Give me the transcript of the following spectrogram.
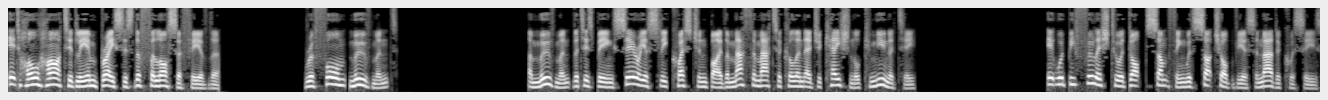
It wholeheartedly embraces the philosophy of the reform movement, a movement that is being seriously questioned by the mathematical and educational community, it would be foolish to adopt something with such obvious inadequacies.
